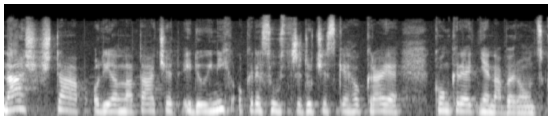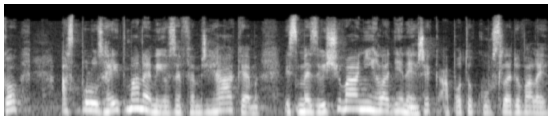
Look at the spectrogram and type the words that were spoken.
Náš štáb odjel natáčet i do jiných okresů středočeského kraje, konkrétně na Berounsko, a spolu s hejtmanem Josefem Řihákem jsme zvyšování hladiny řek a potoků sledovali.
